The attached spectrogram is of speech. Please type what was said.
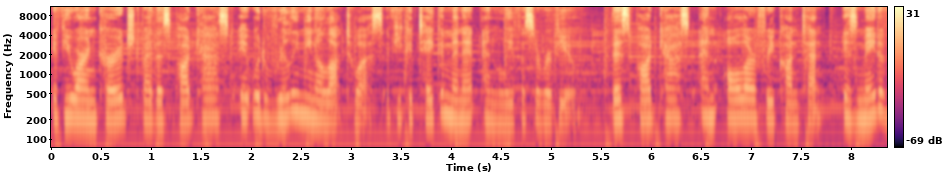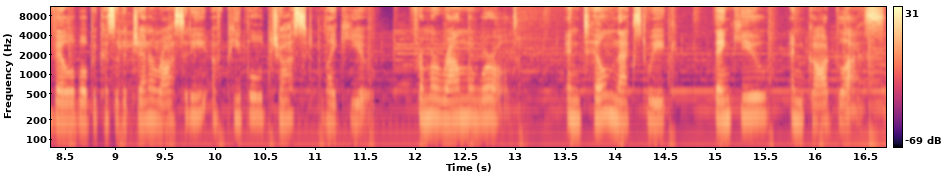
If you are encouraged by this podcast, it would really mean a lot to us if you could take a minute and leave us a review. This podcast and all our free content is made available because of the generosity of people just like you from around the world. Until next week, thank you and God bless.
